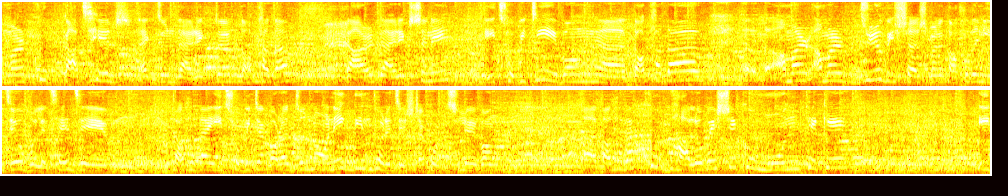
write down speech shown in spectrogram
আমার খুব কাছের একজন ডাইরেক্টর তথাদা। তার ডাইরেকশনে এই ছবিটি এবং তথাদা আমার আমার দৃঢ় বিশ্বাস মানে তথাদা নিজেও বলেছে যে তথাদা এই ছবিটা করার জন্য অনেক দিন ধরে চেষ্টা করছিল এবং তথাদা খুব ভালোবেসে, খুব মন থেকে এই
